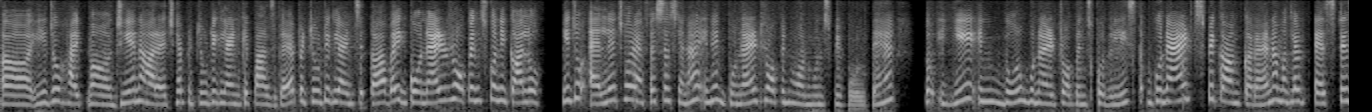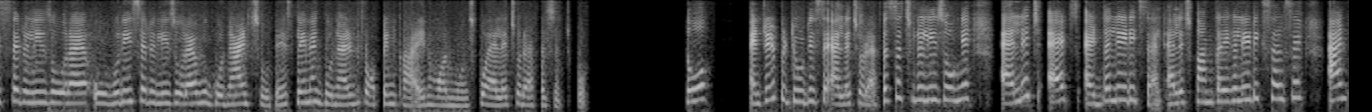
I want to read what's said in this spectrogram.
ये जो जी एन आर एच है पिट्यूटिक ग्लैंड के पास गया। पिट्यूटिक ग्लैंड से कहा, भाई गोनाइड्रोपिन को निकालो। ये जो एल एच और एफ़ एस एस है ना, इन्हें गोनाइड्रोपिन हॉर्मोन्स भी बोलते हैं। तो ये इन दोनों गोनाइड्रोपिन को रिलीज़ गोनाइड्स पे काम कर रहा है ना मतलब टेस्टिस से रिलीज़ हो रहा है ओवरी से रिलीज़ हो रहा है, वो गोनाइड्स होते हैं। इसलिए ना गोनाइड्रोपिन कहा है इन हॉर्मोन्स को एल एच और एफ़ एस एच को। तो एंटीरियर पिट्यूटरी से एलएच और एफएसएच रिलीज़ होंगे। LH acts at the Leydig cell LH काम करेगा लेडिक सेल से। And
